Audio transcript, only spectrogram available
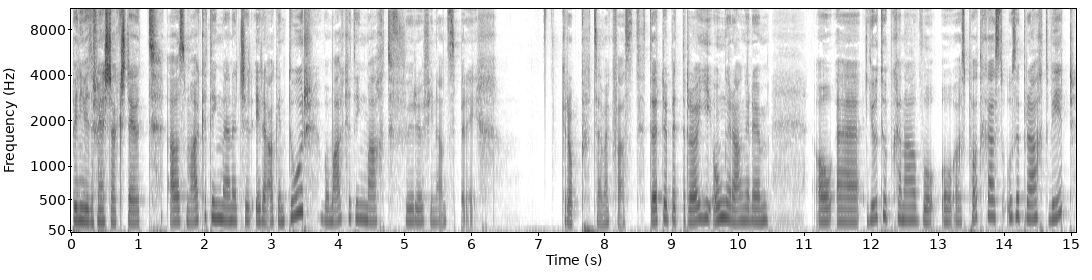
bin ich wieder festangestellt als Marketingmanager in einer Agentur, die Marketing macht für den Finanzbereich. Grob zusammengefasst. Dort betreue ich unter anderem auch einen YouTube-Kanal, der auch als Podcast rausgebracht wird.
